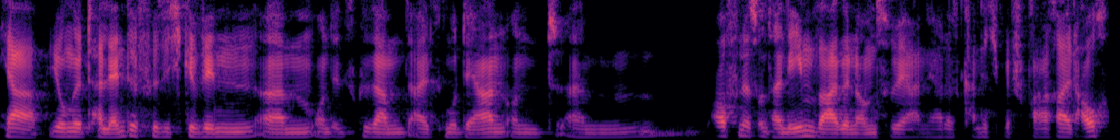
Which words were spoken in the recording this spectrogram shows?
ja, junge Talente für sich gewinnen ähm, und insgesamt als modern und ähm, offenes Unternehmen wahrgenommen zu werden. Ja, das kann ich mit Sprache halt auch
